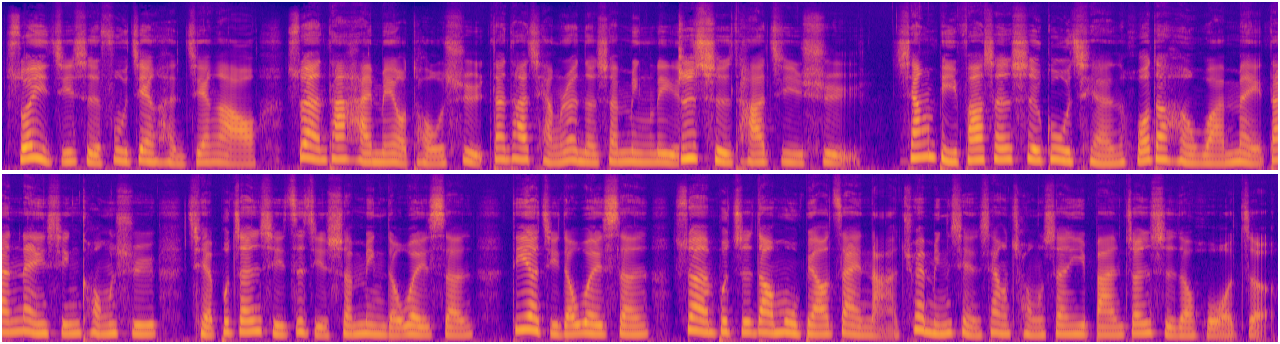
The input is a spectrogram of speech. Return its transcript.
所以即使复健很煎熬，虽然他还没有头绪，但他强韧的生命力支持他继续。相比发生事故前活得很完美，但内心空虚且不珍惜自己生命的卫生，第二集的卫生虽然不知道目标在哪，却明显像重生一般真实的活着。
